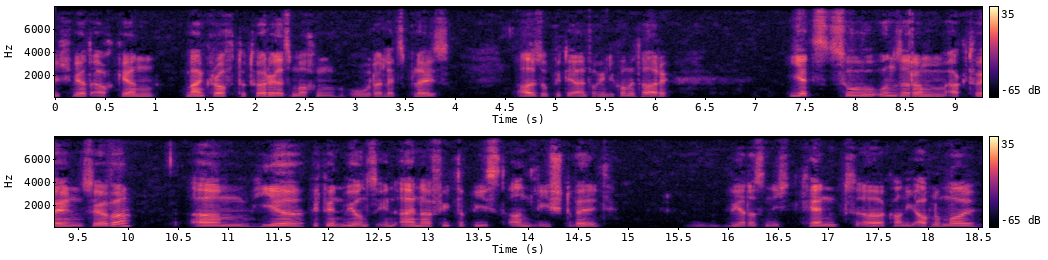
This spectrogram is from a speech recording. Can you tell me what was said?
Ich werde auch gern Minecraft Tutorials machen oder Let's Plays. Also bitte einfach in die Kommentare. Jetzt zu unserem aktuellen Server. Ähm, hier befinden wir uns in einer Feed the Beast Unleashed Welt. Wer das nicht kennt, äh, kann ich auch nochmal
